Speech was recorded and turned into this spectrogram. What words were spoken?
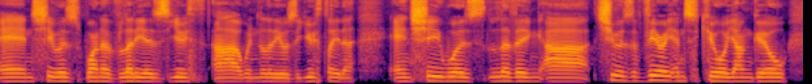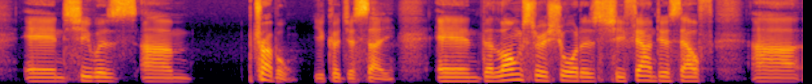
and she was one of Lydia's youth uh, when Lydia was a youth leader, and she was living. Uh, she was a very insecure young girl, and she was um, trouble, you could just say. And the long story short is she found herself uh,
